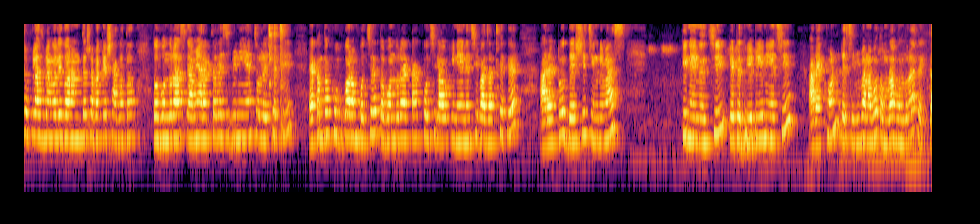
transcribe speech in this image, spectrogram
শুক্লাস বেঙ্গলি গরানিতে সবাইকে স্বাগত। তো বন্ধুরা, আজকে আমি আর একটা রেসিপি নিয়ে চলে এসেছি। এখন তো খুব গরম পড়ছে, তো বন্ধুরা একটা কচি লাউ কিনে এনেছি বাজার থেকে, আর একটু দেশি চিংড়ি মাছ কিনে এনেছি, কেটে ধুয়ে টুয়ে নিয়েছি, আর এখন রেসিপি বানাবো, তোমরা বন্ধুরা দেখতে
